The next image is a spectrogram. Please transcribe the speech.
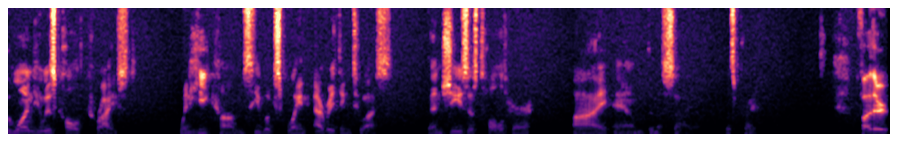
the one who is called Christ. When he comes, he will explain everything to us. Then Jesus told her, I am the Messiah. Let's pray. Father,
